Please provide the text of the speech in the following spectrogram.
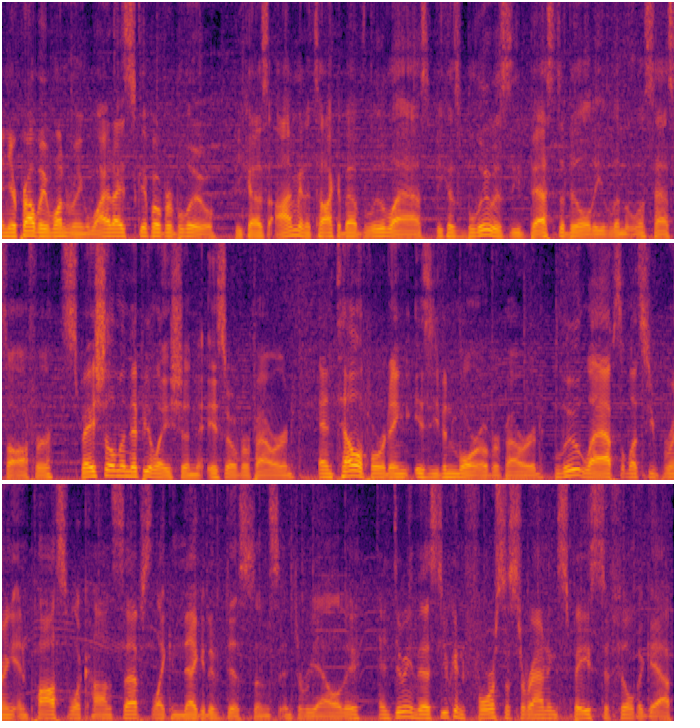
And you're probably wondering, why did I skip over blue? Because I'm going to talk about blue last, because blue is the best ability Limitless has to offer. Spatial manipulation is overpowered, and teleporting is even more overpowered. Blue Lapse lets you bring impossible concepts like negative distance into reality. And doing this, you can force the surrounding space to fill the gap,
